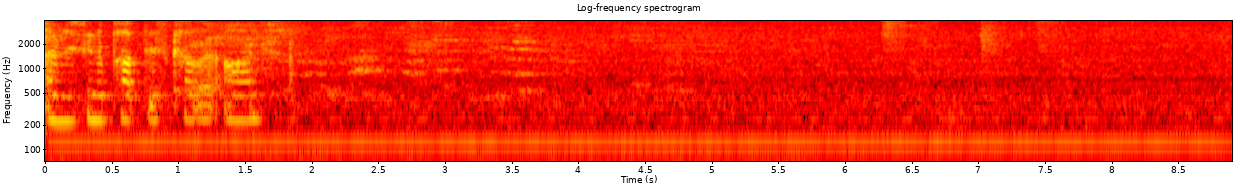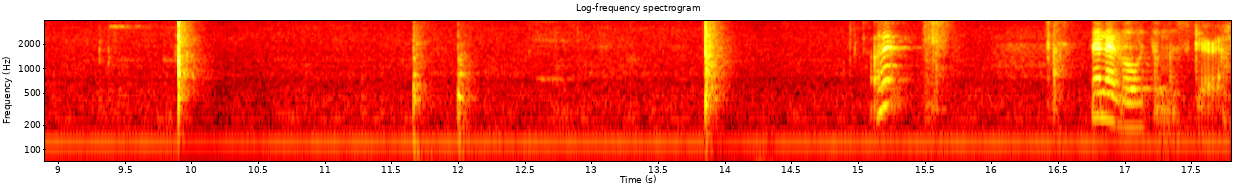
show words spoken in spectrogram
i'm just gonna pop this color on Then I go with the mascara.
